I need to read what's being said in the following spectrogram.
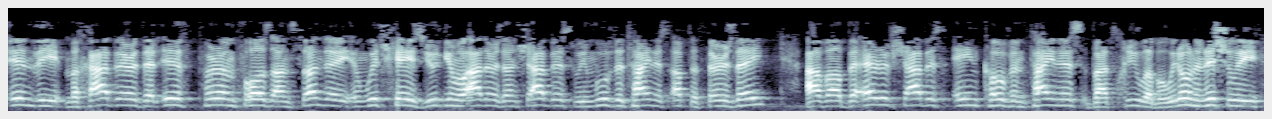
in the Mechaber that if Purim falls on Sunday, in which case Yud Gimel Adar is on Shabbos, we move the Tainus up to Thursday. Aval be'erev Shabbos ein kovim tainus batchila. But we don't initially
